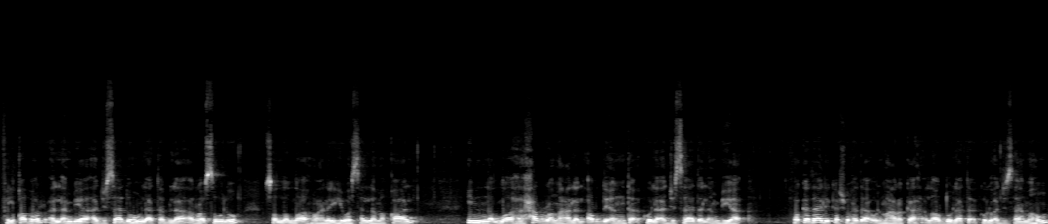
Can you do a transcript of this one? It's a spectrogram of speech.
في القبر الأنبياء أجسادهم لا تبلى الرسول صلى الله عليه وسلم قال إن الله حرم على الأرض أن تأكل أجساد الأنبياء. وكذلك شهداء المعركة. الأرض لا تأكل أجسامهم.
